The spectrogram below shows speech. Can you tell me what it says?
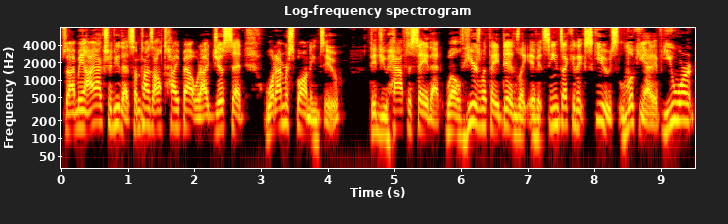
So, I mean, I actually do that. Sometimes I'll type out what I just said, what I'm responding to. Did you have to say that? Well, here's what they did. It's like, if it seems like an excuse, looking at it, if you weren't,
